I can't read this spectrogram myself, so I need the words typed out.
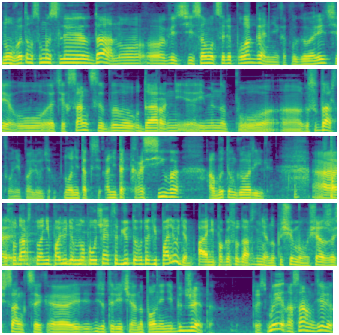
Ну, в этом смысле, да, но э, ведь и само целеполагание, как вы говорите, у этих санкций было удар именно по э, государству, а не по людям. Ну, они так, они так красиво об этом говорили. По государству они по людям, но получается бьют в итоге по людям, а не по государству. Не, ну почему? Сейчас же санкции э, идет речь о наполнении бюджета. То есть мы на самом деле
